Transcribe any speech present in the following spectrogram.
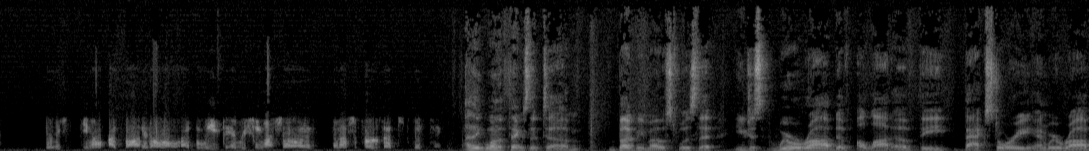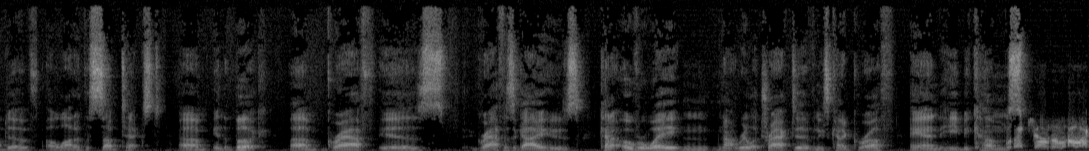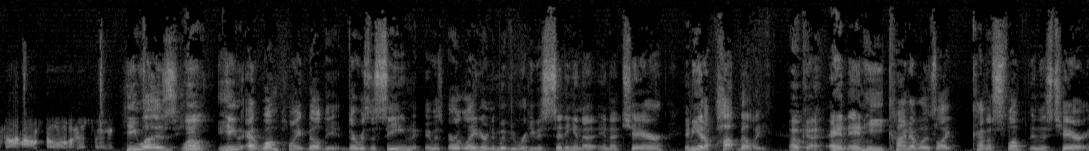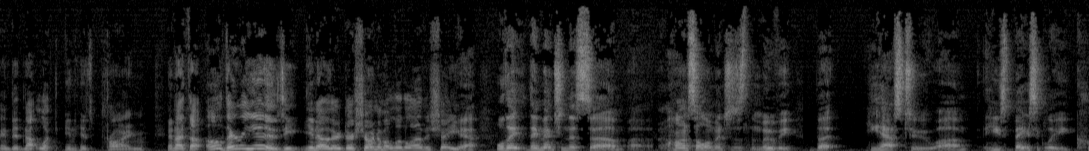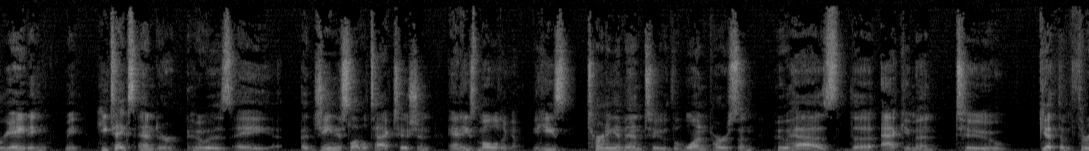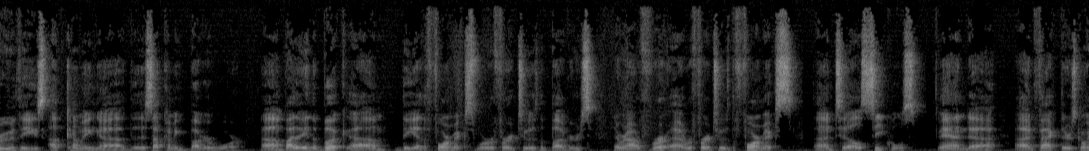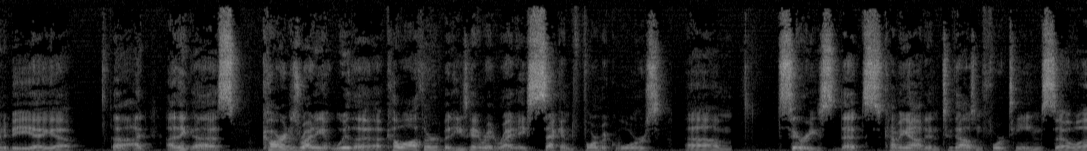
there was, you know, I bought it all. I believed everything I saw, and, and I suppose that's a good thing. I think one of the things that um, bugged me most was that you just we were robbed of a lot of the backstory and we were robbed of a lot of the subtext. Um, in the book, um, Graff is Graff is a guy who's kind of overweight and not real attractive, and he's kind of gruff, and he becomes Well, that sounds a lot like our Han Solo in this movie. He was he, Well- he at one point, Bill. the- There was a scene. It was ear later in the movie where he was sitting in a in a chair and he had a pot belly, okay. and and he kind of was like kind of slumped in his chair and did not look in his prime. And I thought, oh, there he is. He, you know, they're they're showing him a little out of shape. Yeah. Well, they they mention this. Um, uh, Han Solo mentions this in the movie, but he has to. Um, he's basically creating. I mean, he takes Ender, who is a a genius level tactician, and he's molding him. He's turning him into the one person who has the acumen to get them through these upcoming uh, this upcoming bugger war. Um, by the in the book, um, the uh, the Formics were referred to as the buggers. They were not refer, uh, referred to as the Formics until sequels. And uh, in fact, there's going to be a. Uh, uh, I I think uh, Card is writing it with a, a co-author, but he's getting ready to write a second Formic Wars um, series that's coming out in 2014. So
